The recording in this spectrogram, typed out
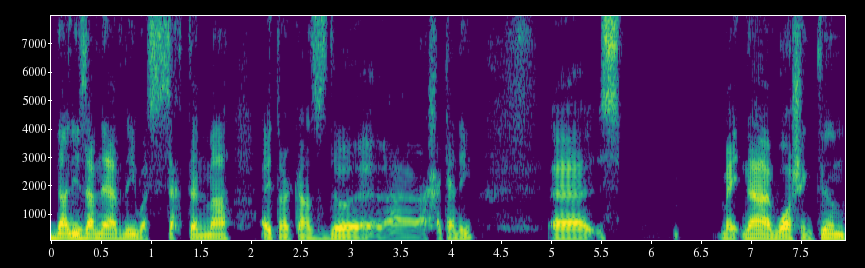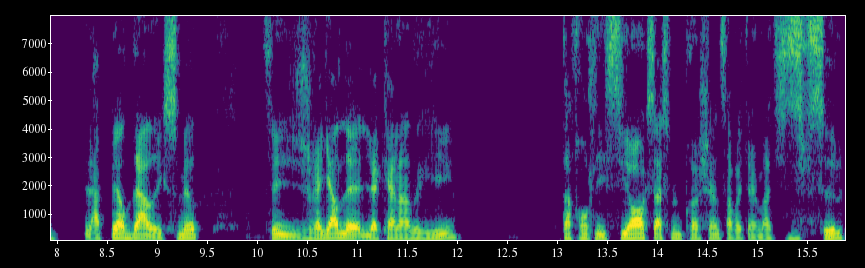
dans les années à venir, il va certainement être un candidat euh, à, chaque année. Euh, maintenant, à Washington, la perte d'Alex Smith, je regarde le calendrier affrontes les Seahawks la semaine prochaine, ça va être un match difficile.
